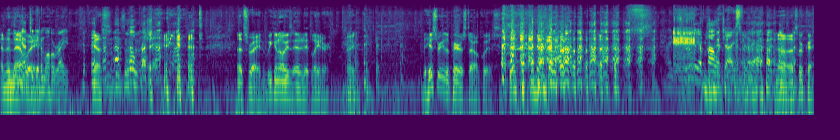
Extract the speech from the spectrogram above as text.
And then you that have way, to get them all right. yes, It's a little pressure. that's right. We can always edit it later, right? the history of the peristyle quiz. I truly apologize for that. No, that's okay.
